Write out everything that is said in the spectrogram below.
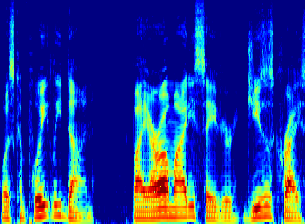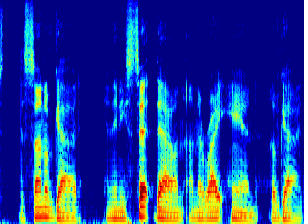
was completely done by our Almighty Savior, Jesus Christ, the Son of God, and then he sat down on the right hand of God.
